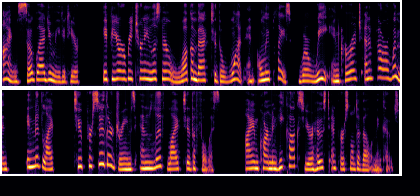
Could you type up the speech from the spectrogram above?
I'm so glad you made it here. If you're a returning listener, welcome back to the one and only place where we encourage and empower women in midlife to pursue their dreams and live life to the fullest. I am Carmen Hecox, your host and personal development coach.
